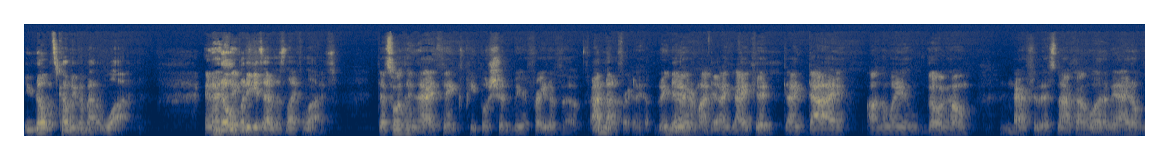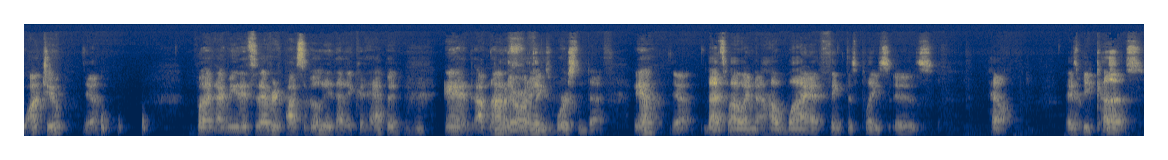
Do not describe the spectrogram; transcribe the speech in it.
you know it's coming no matter what. and think Nobody gets out of this life alive. That's one thing that I think people shouldn't be afraid of, though. I'm not afraid of it. Neither am I. Like I could like die on the way going home Mhm. after this. Knock on wood. I mean, I don't want to. Yeah. But I mean, it's every possibility that it could happen, Mhm. and I'm not And there are afraid. things worse than death. Yeah, Yeah, that's how I know how why I think this place is hell. Is because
